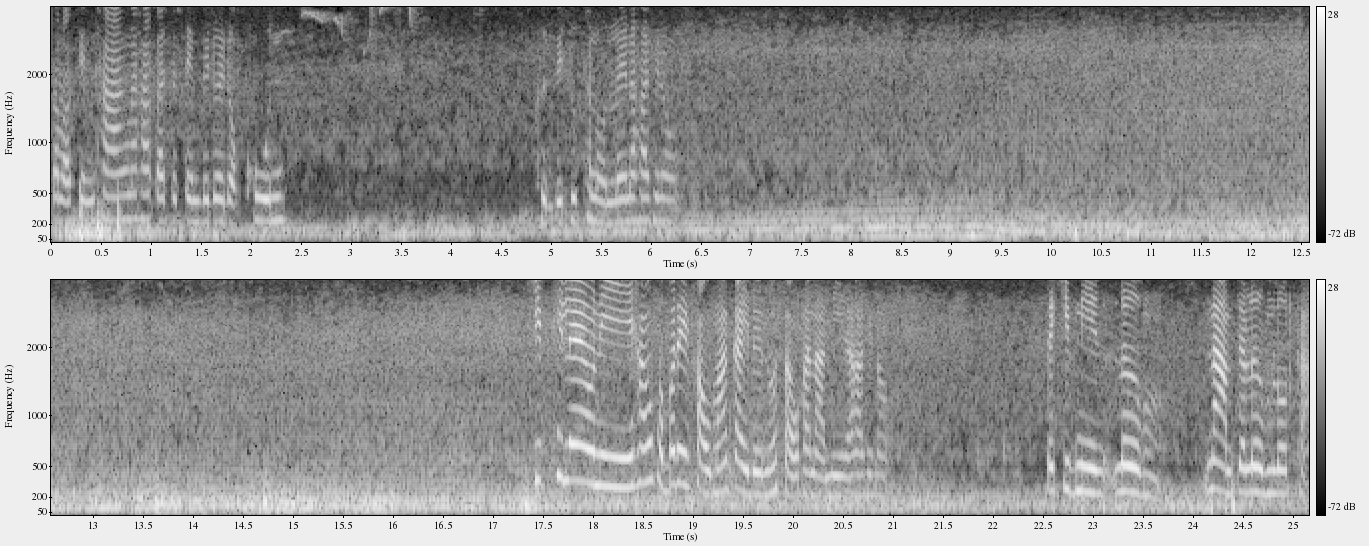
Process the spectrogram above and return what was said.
ตลอดเส้นทางนะคะ ก็จะเต็มไปด้วยดอกคูณขึ้นไปสุดถนนเลยนะคะพี่น้อง คลิปที่แล้วนี่เขาก็ไม่ได้เข้ามาไกลไดโนเสาร์ขนาดนี้นะคะพี่น้องแต่คลิปนี้เริ่มน้ำจะเริ่มลดค่ะ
